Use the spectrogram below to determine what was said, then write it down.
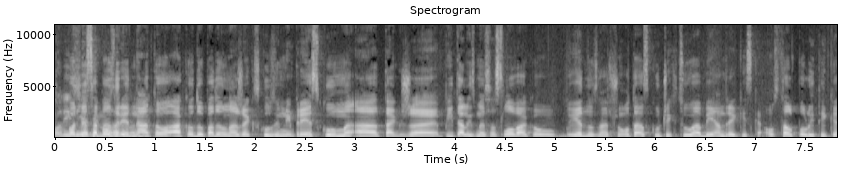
to. Poďme sa pozrieť na to, ako dopadol náš exkluzívny prieskum. A, takže pýtali sme sa Slovákov jednoznačnú otázku, či chcú, aby Andrej Kiska ostal v politike,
